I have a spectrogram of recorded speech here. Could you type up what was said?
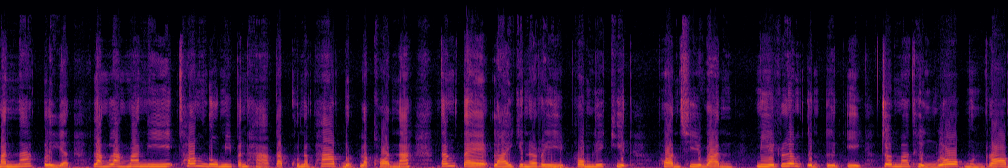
มันน่าเกลียด หลังๆมานี้ช่องดูมีปัญหากับคุณภาพบทละครนะ ตั้งแต่ลายกินรี พรหมลิขิต พรชีวัน มีเรื่องอื่นๆอีก จนมาถึงโลกหมุนรอบ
